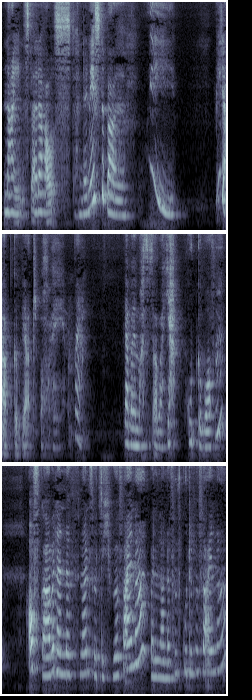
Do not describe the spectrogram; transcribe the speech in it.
Nein, ist leider raus. Dann der nächste Ball. Hui. Wieder abgewehrt. Och, ey. Naja. Dabei macht es aber. Ja, gut geworfen. Aufgabe, lande 49 Würfe einer, weil lande 5 gute Würfe einer.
